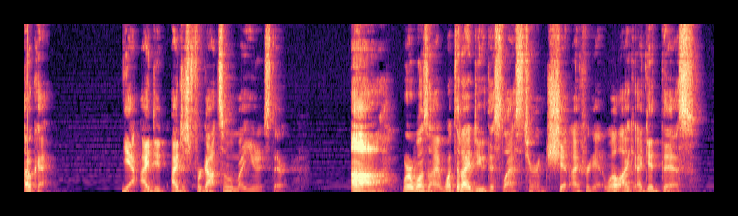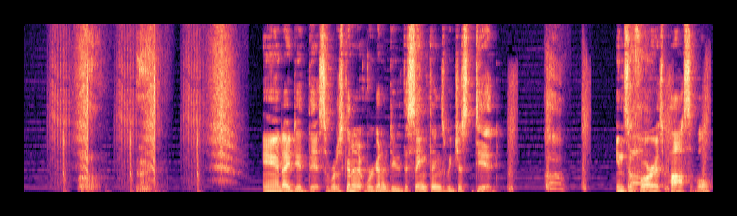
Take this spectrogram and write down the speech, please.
Okay. Yeah, I did. I just forgot some of my units there. Ah, uh, where was I? What did I do this last turn? Shit, I forget. Well, I, I did this and I did this. So we're just gonna we're gonna do the same things we just did, insofar as possible.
